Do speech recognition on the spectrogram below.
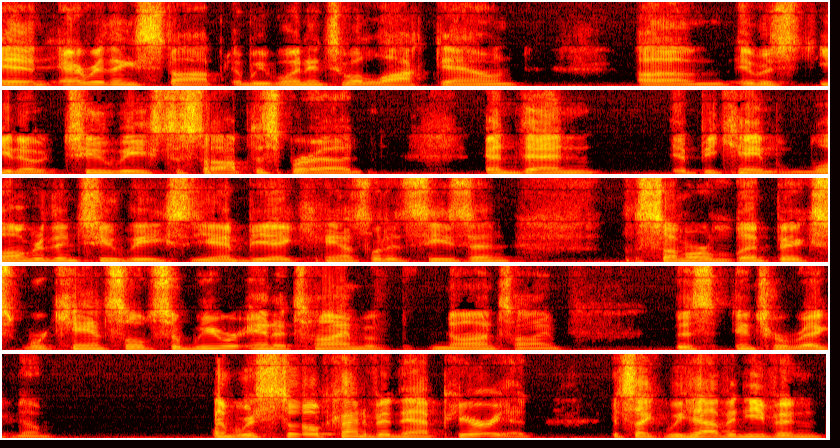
and everything stopped and we went into a lockdown. Um, it was you know two weeks to stop the spread and then it became longer than two weeks. The nba canceled its season. The summer olympics were canceled. So we were in a time of non-time this interregnum and we're still kind of in that period it's like we haven't even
